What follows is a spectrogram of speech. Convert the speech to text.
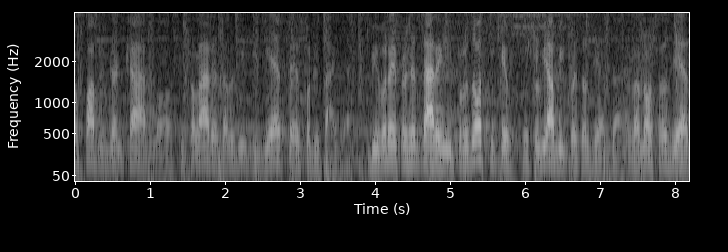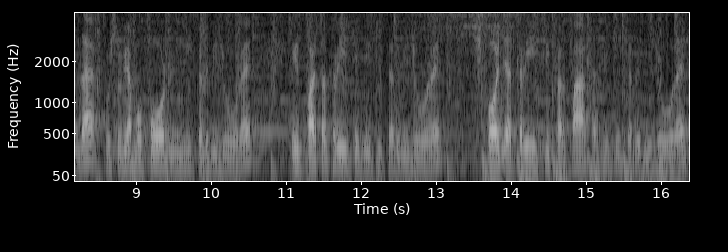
Sono Fabio Giancarlo, titolare della DTGF e Foritalia. Vi vorrei presentare i prodotti che costruiamo in questa azienda. La nostra azienda costruiamo forni di tutte le misure, impastatrici di tutte le misure, sfogliatrici per pasta di tutte le misure,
